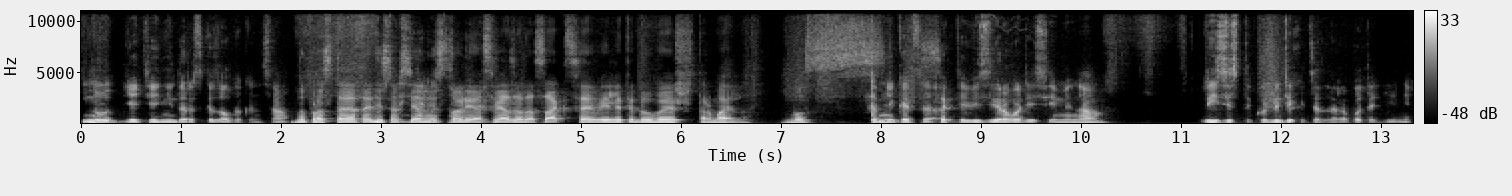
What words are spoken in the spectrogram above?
Ну, я тебе не дорассказал до конца. Ну, просто это не совсем история связана с акциями, или ты думаешь нормально? Ну, с- Там, мне кажется, активизировались именно кризис такой, люди хотят заработать денег.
